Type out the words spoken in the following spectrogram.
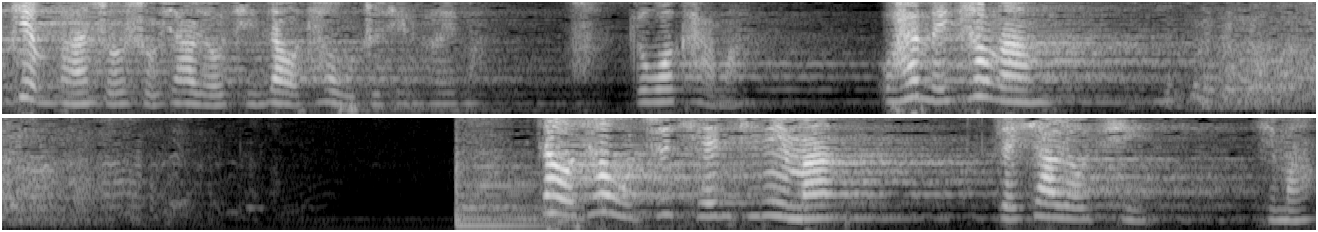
键盘手手下留情，在我跳舞之前，可以吗？给我卡吗？我还没跳呢。在我跳舞之前，请你们嘴下留情，行吗？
